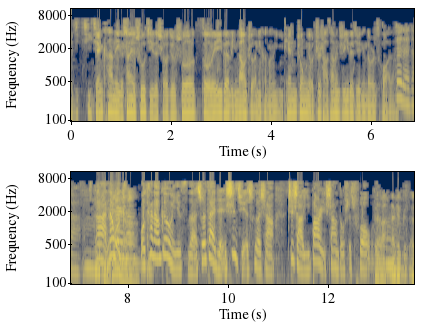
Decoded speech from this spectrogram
以前看那个商业书籍的时候，就说作为一个领导者，你可能一天中有至少三分之一的决定都是错的。对对对，嗯啊，那我我看到更有意思的，说在人事决策上，至少一半以上都是错误的，对吧？那这个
